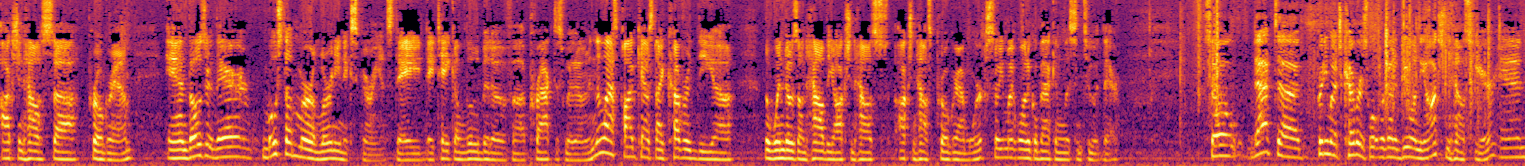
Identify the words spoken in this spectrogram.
auction house uh, program, and those are there. Most of them are a learning experience. They they take a little bit of uh, practice with them. In the last podcast, I covered the uh, the windows on how the auction house auction house program works, so you might want to go back and listen to it there. So that uh, pretty much covers what we're going to do on the auction house here, and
